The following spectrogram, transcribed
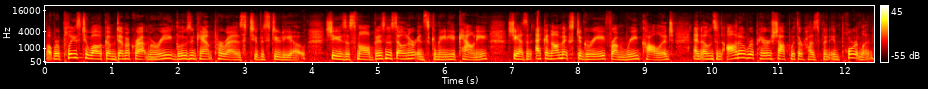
But we're pleased to welcome Democrat Marie Gluesenkamp Perez to the studio. She is a small business owner in Skamania County. She has an economics degree from Reed College and owns an auto repair shop with her husband in Portland.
